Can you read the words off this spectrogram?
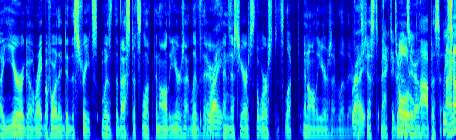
a year ago, right before they did the streets, was the best it's looked in all the years I lived there. Right. And this year, it's the worst it's looked in all the years I've lived there. Right. It's just Back to total zero. opposite. At least I you know.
